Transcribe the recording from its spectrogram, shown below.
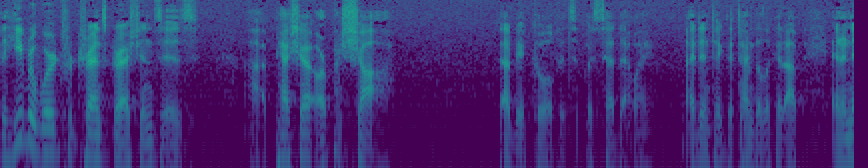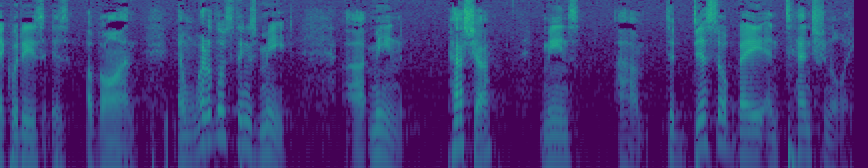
the Hebrew word for transgressions is uh, pesha or pasha. That'd be cool if it was said that way. I didn't take the time to look it up. And iniquities is avon. And what do those things mean? Uh, mean pesha means um, to disobey intentionally.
